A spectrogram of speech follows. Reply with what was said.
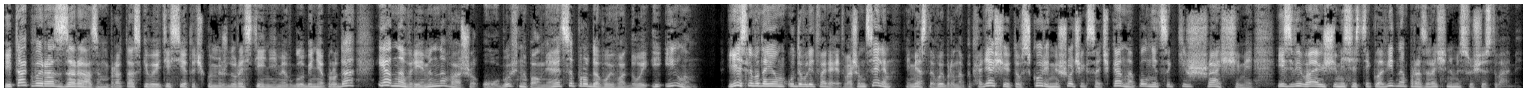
И так вы раз за разом протаскиваете сеточку между растениями в глубине пруда, и одновременно ваша обувь наполняется прудовой водой и илом. Если водоем удовлетворяет вашим целям, и место выбрано подходящее, то вскоре мешочек с очка наполнится кишащими, извивающимися стекловидно-прозрачными существами.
